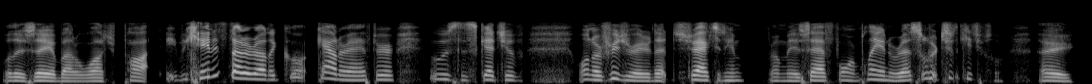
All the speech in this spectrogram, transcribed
what they say about a watched pot. He began to stutter around the counter after it was the sketch of on the refrigerator that distracted him from his half-formed plan to wrestle her to the kitchen floor. Hey,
